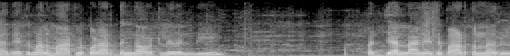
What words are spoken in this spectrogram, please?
నాకైతే వాళ్ళ మాటలు కూడా అర్థం కావట్లేదండి. పద్యాల్లాగైతే పాడుతున్నారు.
